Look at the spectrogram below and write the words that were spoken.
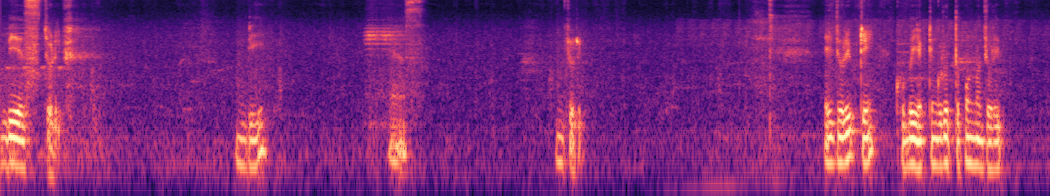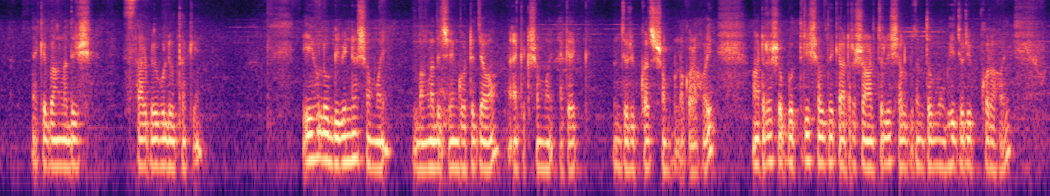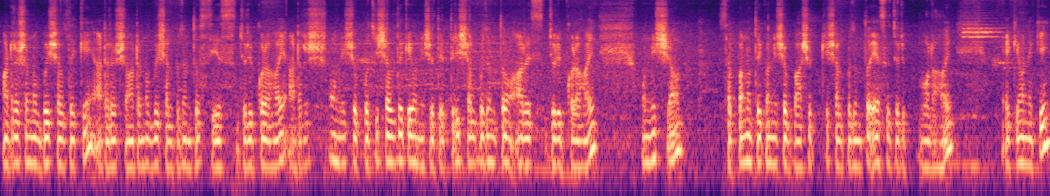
বিএস জরিপ। বি এস জরিপ। এই জরিপটি খুবই একটি গুরুত্বপূর্ণ জরিপ। একে বাংলাদেশ সার্ভে বলেও থাকে। এই হলো বিভিন্ন সময় বাংলাদেশে ঘটে যাওয়া এক এক সময় এক এক জরিপ কাজ সম্পন্ন করা হয়। আঠারোশো বত্রিশ সাল থেকে আঠারোশো আটচল্লিশ সাল পর্যন্ত মুভি জরিপ করা হয়। আঠারোশো নব্বই সাল থেকে আঠারোশো আটানব্বই সাল পর্যন্ত সিএস জরিপ করা হয়। আঠারোশো উনিশশো সাল থেকে উনিশশো তেত্রিশ সাল পর্যন্ত আরএস জরিপ করা হয়। উনিশশো ছাপ্পান্ন থেকে উনিশশো বাষট্টি সাল পর্যন্ত এস জরিপ বলা হয়। একে অনেকে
